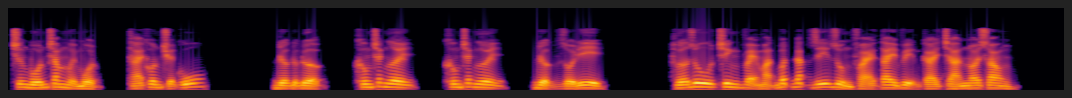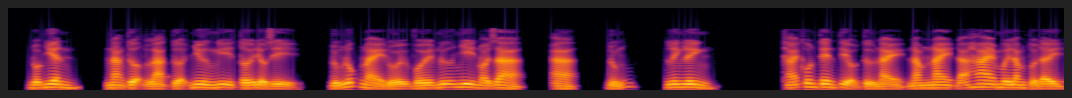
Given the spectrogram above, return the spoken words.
chương bốn trăm mười một thái khôn chuyện cũ. Được được được không trách ngươi không trách ngươi được rồi đi. Hứa du trinh vẻ mặt bất đắc dĩ dùng phải tay vịn cái chán nói xong. Đột nhiên nàng tượng là tựa như nghĩ tới điều gì đúng lúc này đối với nữ nhi nói ra à đúng linh linh. Thái khôn tên tiểu tử này năm nay đã hai mươi lăm tuổi đây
